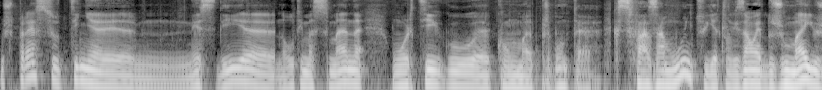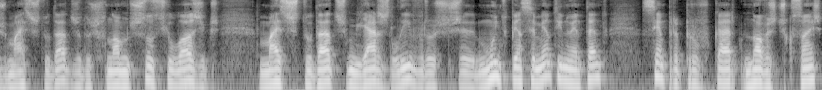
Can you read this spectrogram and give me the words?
O Expresso tinha, nesse dia, na última semana, um artigo eh, com uma pergunta que se faz há muito e a televisão é dos meios mais estudados, dos fenómenos sociológicos mais estudados, milhares de livros, eh, muito pensamento e, no entanto, sempre a provocar novas discussões.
